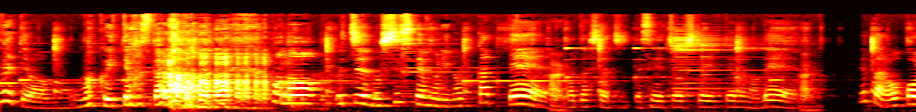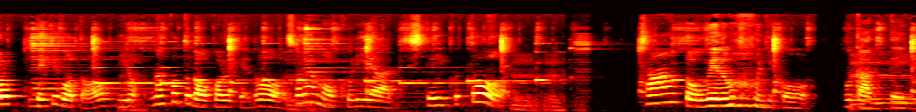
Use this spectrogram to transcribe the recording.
全てはもううまくいってますから この宇宙のシステムに乗っかって、い。私たちって成長していってるので、はい。言ったら起こる出来事いろんなことが起こるけど、うん。それもクリアしていくとうんうんちゃんと上の方にこう向かっていく、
